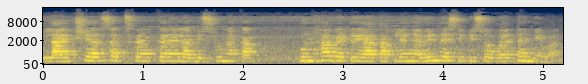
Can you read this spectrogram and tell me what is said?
लाईक शेअर सबस्क्राईब करायला विसरू नका. पुन्हा भेटूयात आपल्या नवीन रेसिपी सोबत. धन्यवाद.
